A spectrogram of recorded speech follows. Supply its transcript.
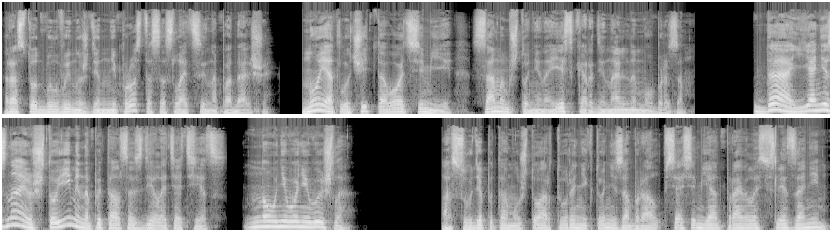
раз тот был вынужден не просто сослать сына подальше, но и отлучить того от семьи самым что ни на есть кардинальным образом. «Да, я не знаю, что именно пытался сделать отец, но у него не вышло». А судя по тому, что Артура никто не забрал, вся семья отправилась вслед за ним.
